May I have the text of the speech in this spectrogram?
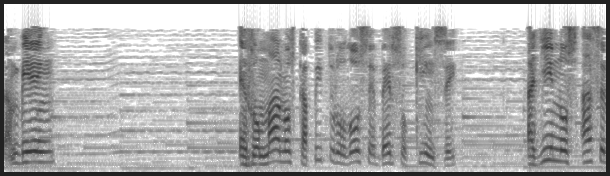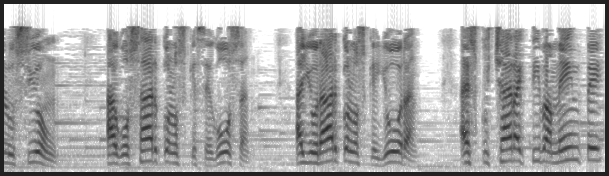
También en Romanos capítulo 12, verso 15, allí nos hace alusión a gozar con los que se gozan, a llorar con los que lloran, a escuchar activamente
